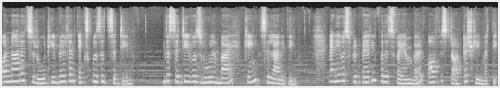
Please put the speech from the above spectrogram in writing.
On Narad's route, he built an exquisite city. The city was ruled by King Silanidhi, and he was preparing for the Swayambar of his daughter Srimati.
